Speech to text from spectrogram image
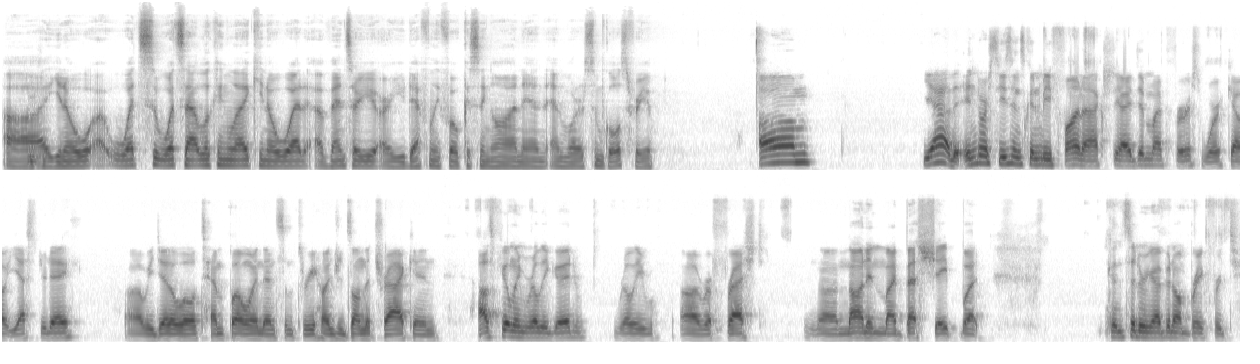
Uh, mm-hmm. You know, what's what's that looking like? You know, what events are you are you definitely focusing on, and and what are some goals for you? Um, yeah, the indoor season's gonna be fun. Actually, I did my first workout yesterday. Uh, we did a little tempo and then some 300s on the track, and I was feeling really good, really uh, refreshed. Uh, not in my best shape, but considering I've been on break for two,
